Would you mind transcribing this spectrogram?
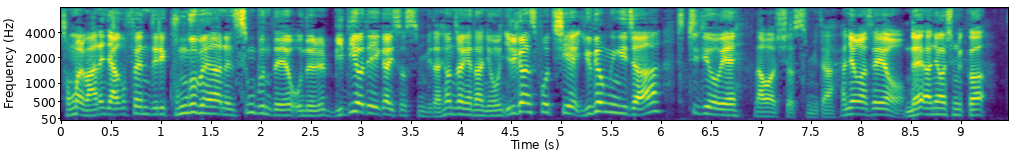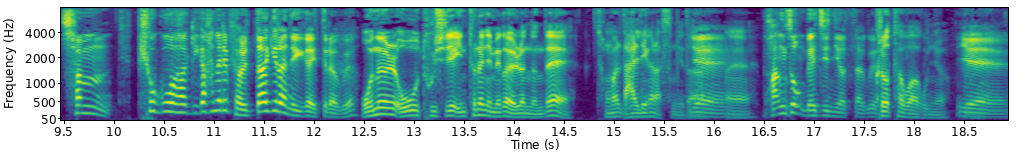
정말 많은 야구 팬들이 궁금해하는 승부인데요. 오늘 미디어 데이가 있었습니다. 현장에 다녀온 일간 스포츠의 유병민 기자 스튜디오에 나와 주셨습니다. 안녕하세요. 네, 안녕하십니까. 참 표 구하기가 하늘의 별 따기라는 얘기가 있더라고요. 오늘 오후 2시에 인터넷 예매가 열렸는데 정말 난리가 났습니다. 예. 네, 광속 매진이었다고요. 그렇다고 하군요. 예.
